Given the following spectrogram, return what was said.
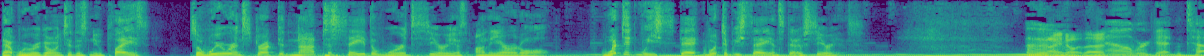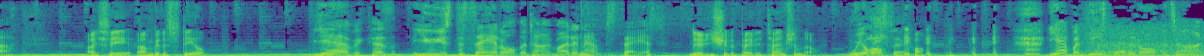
that we were going to this new place. So we were instructed not to say the word Sirius on the air at all. What did we sta- what did we say instead of Sirius? I know that. Now we're getting tough. I see. I'm going to steal. Yeah, because you used to say it all the time. I didn't have to say it. Yeah, you should have paid attention, though. We all say. Oh, Yeah, but he said it all the time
